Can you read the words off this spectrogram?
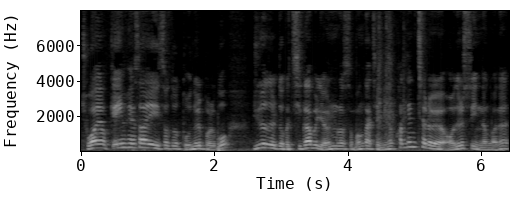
좋아요. 게임 회사에 있어도 돈을 벌고 유저들도 그 지갑을 열므로써 뭔가 재밌는 컨텐츠를 얻을 수 있는 거는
